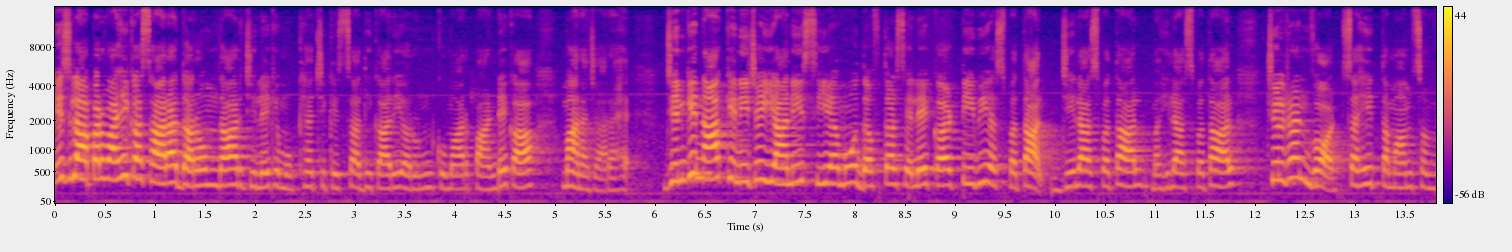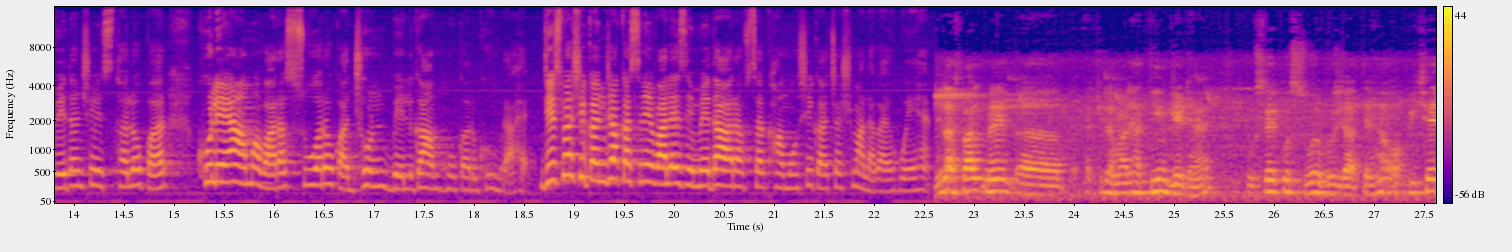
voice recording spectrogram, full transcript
इस लापरवाही का सारा दरोमदार ज़िले के मुख्य चिकित्सा अधिकारी अरुण कुमार पांडे का माना जा रहा है। जिनकी नाक के नीचे यानी सीएमओ दफ्तर से लेकर टीबी अस्पताल, जिला अस्पताल, महिला अस्पताल, चिल्ड्रन वार्ड सहित तमाम संवेदनशील स्थलों पर खुलेआम आवारा सुअरों का झुंड बेलगाम होकर घूम रहा है, जिस पर शिकंजा कसने वाले जिम्मेदार अफसर खामोशी का चश्मा लगाए हुए हैं। जिला अस्पताल में एक्चुअली हमारे यहाँ तीन गेट है, उससे कुछ सुअर घुस जाते हैं और पीछे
